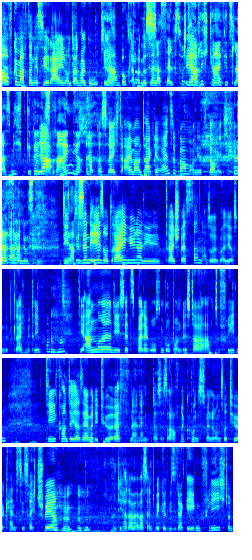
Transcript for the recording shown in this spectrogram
aufgemacht, dann ist sie rein und dann war gut. Ja, Ja, okay. Mit das, so einer Selbstverständlichkeit, jetzt lass mich gefälligst Ja. rein. Ja. ich habe das Recht, einmal am Tag hier reinzukommen und jetzt komme ich. Das ist ja lustig. Die, ja. die sind eh so drei Hühner, die drei Schwestern, also weil die aus dem gleichen Betrieb kommen. Mhm. Die andere, die ist jetzt bei der großen Gruppe und ist da auch zufrieden. Die konnte ja selber die Tür öffnen. Das ist auch eine Kunst, wenn du unsere Tür kennst. Die ist recht schwer. Mhm, Und die hat aber was entwickelt, wie sie dagegen fliegt und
